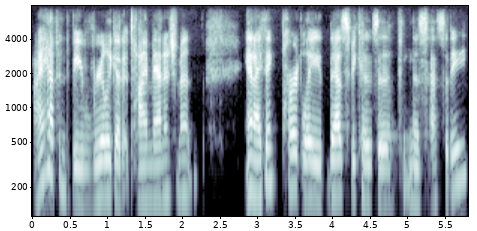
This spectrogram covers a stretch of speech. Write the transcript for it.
I happen to be really good at time management. And I think partly that's because of necessity.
